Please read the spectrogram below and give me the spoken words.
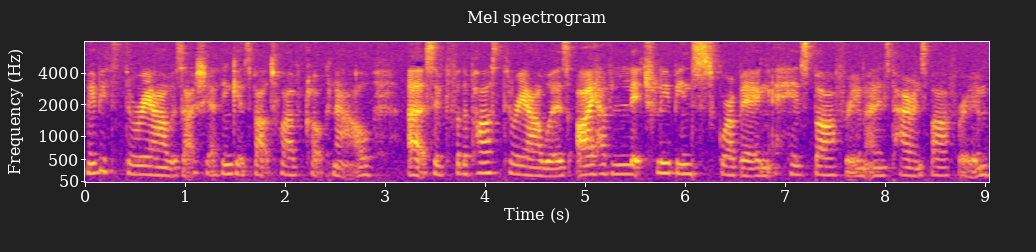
maybe three hours actually i think it's about 12 o'clock now uh, so for the past three hours I have literally been scrubbing his bathroom and his parents bathroom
